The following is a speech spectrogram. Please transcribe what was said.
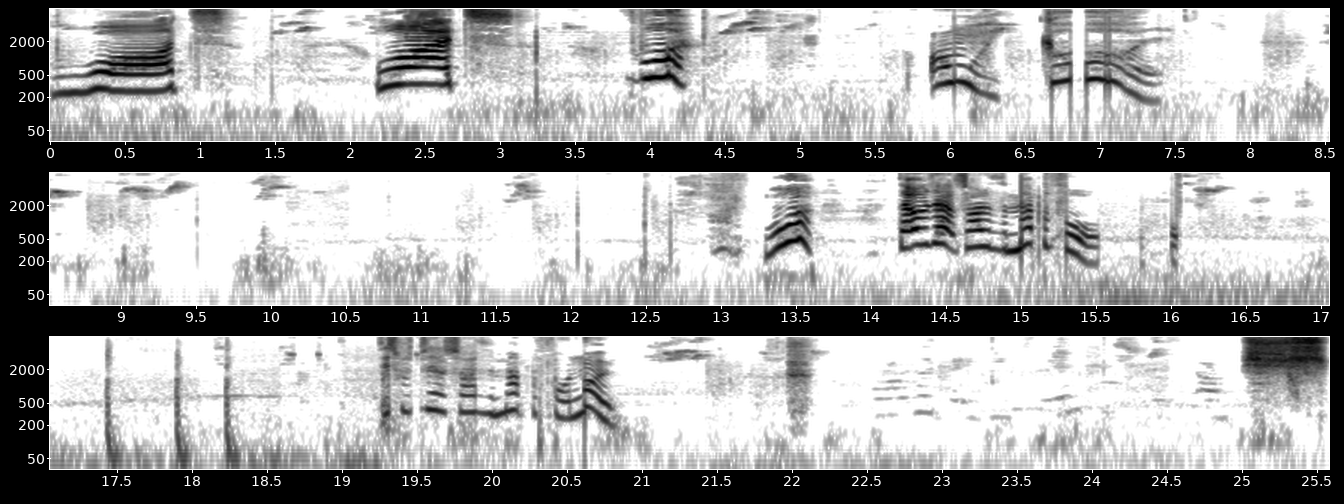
What? What? What? Oh my god. What? That was outside of the map before. This was outside of the map before. No. Shh.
